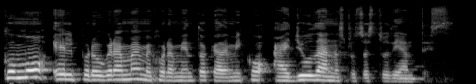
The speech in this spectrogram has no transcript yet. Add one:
¿Cómo el programa de mejoramiento académico ayuda a nuestros estudiantes?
